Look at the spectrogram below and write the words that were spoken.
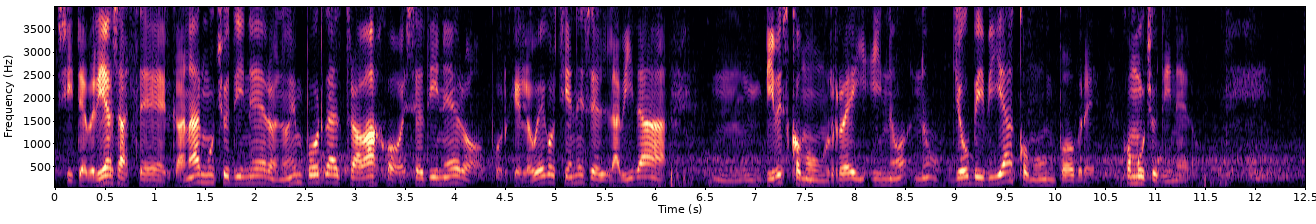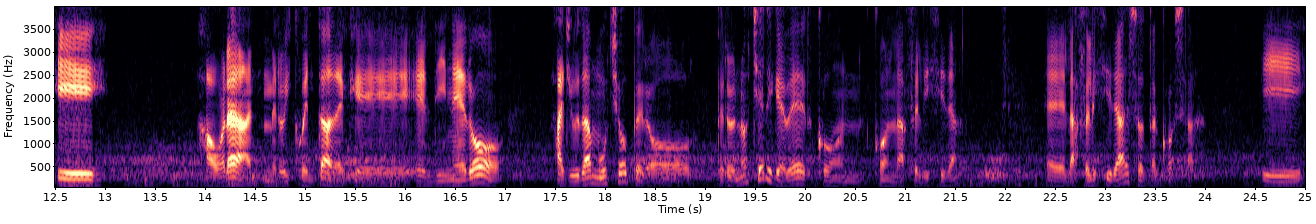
si deberías hacer, ganar mucho dinero, no importa el trabajo, es el dinero, porque luego tienes la vida mm, vives como un rey y no, no, yo vivía como un pobre, con mucho dinero. Y ahora me doy cuenta de que el dinero ayuda mucho, pero, pero no tiene que ver con, la felicidad. Eh, la felicidad es otra cosa. Y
